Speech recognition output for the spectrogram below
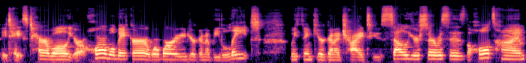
They taste terrible. You're a horrible baker. We're worried you're going to be late. We think you're going to try to sell your services the whole time."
